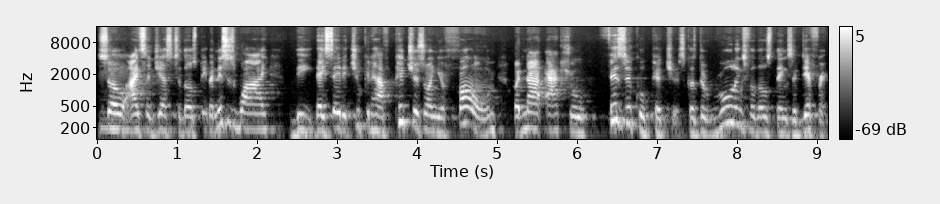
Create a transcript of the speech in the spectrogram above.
So mm-hmm. I suggest to those people, and this is why the they say that you can have pictures on your phone, but not actual physical pictures, because the rulings for those things are different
